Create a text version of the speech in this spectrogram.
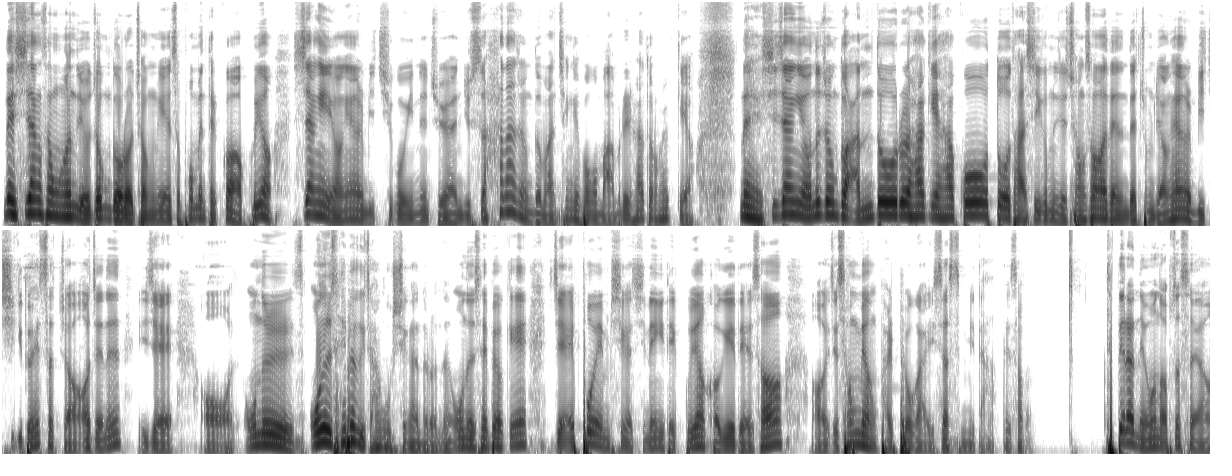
네, 시장 상황은 이 정도로 정리해서 보면 될 것 같고요. 시장에 영향을 미치고 있는 주요한 뉴스 하나 정도만 챙겨보고 마무리를 하도록 할게요. 네, 시장이 어느 정도 안도를 하게 하고 또 다시금 이제 정상화되는데 좀 영향을 미치기도 했었죠. 어제는 이제 어, 오늘 오늘 새벽이죠 한국 시간으로는 오늘 새벽에 이제 FOMC가 진행이 됐고요. 거기에 대해서 어, 이제 성명 발표가 있었습니다. 그래서 특별한 내용은 없었어요.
